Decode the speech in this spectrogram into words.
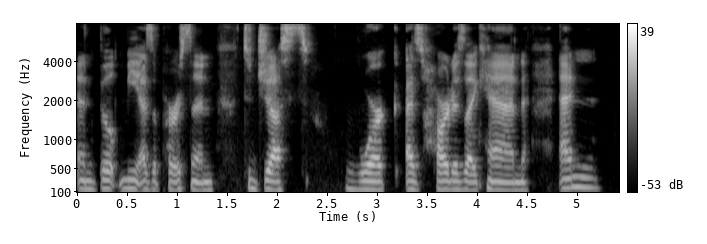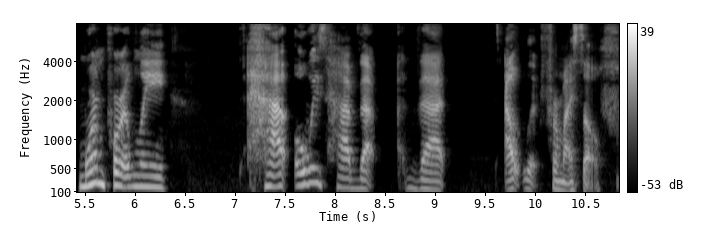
and built me as a person to just work as hard as I can. And more importantly, ha- always have that, that outlet for myself.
